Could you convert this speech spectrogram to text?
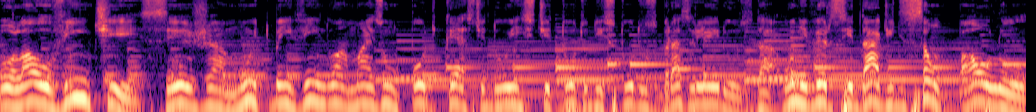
Olá ouvinte, seja muito bem-vindo a mais um podcast do Instituto de Estudos Brasileiros da Universidade de São Paulo.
